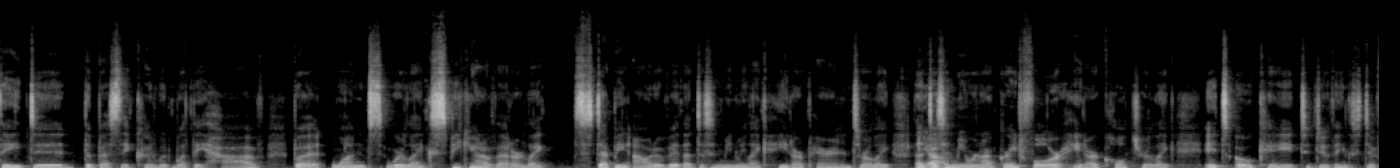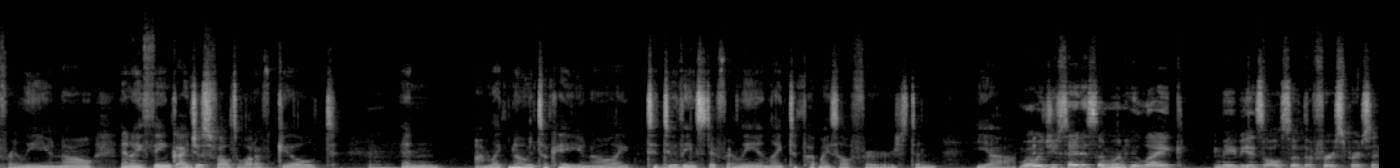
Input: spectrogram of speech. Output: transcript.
they did the best they could with what they have but once we're like speaking out of that or like stepping out of it that doesn't mean we like hate our parents or like that yeah. doesn't mean we're not grateful or hate our culture like it's okay to do things differently you know and i think i just felt a lot of guilt mm. and i'm like no it's okay you know like to do mm. things differently and like to put myself first and yeah what would you say to someone who like maybe is also the first person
